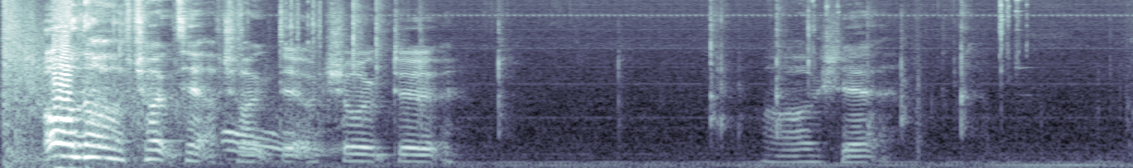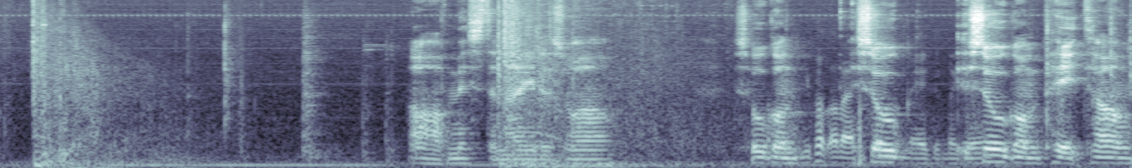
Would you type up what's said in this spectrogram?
oh no! I've choked it. I've choked it. I've oh. choked it. Oh shit. Oh, I've missed a nade as well. It's all gone. You've got the right It's all. nade in the It's all gone Pete Tom.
